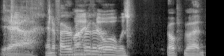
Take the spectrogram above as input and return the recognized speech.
Yeah. And if I remember, Remind there. Noah was Oh, go ahead.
